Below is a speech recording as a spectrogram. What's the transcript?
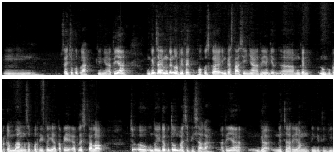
hmm, saya cukup lah gini artinya mungkin saya mungkin lebih fokus ke investasinya artinya Hmm. kita, eh, mungkin nunggu berkembang seperti itu ya tapi at least kalau eh, untuk hidup itu masih bisa lah artinya nggak ngejar yang tinggi tinggi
